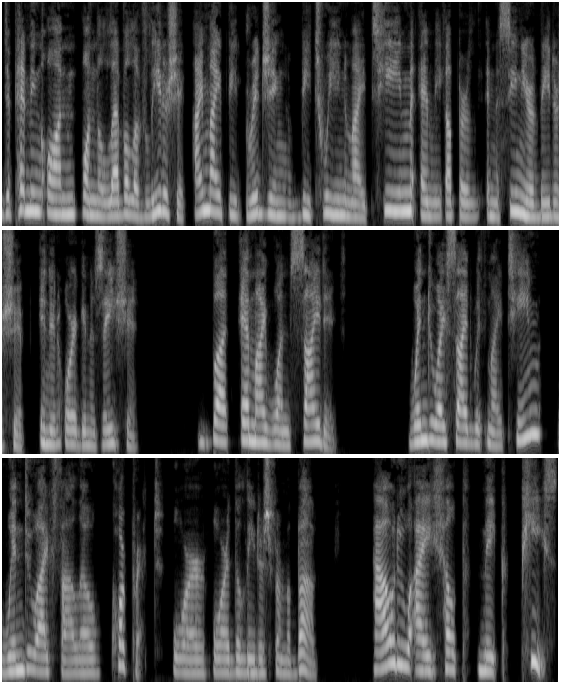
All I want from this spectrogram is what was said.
depending on, on the level of leadership. I might be bridging between my team and the upper and the senior leadership in an organization. But am I one sided? When do I side with my team? When do I follow corporate or, or the leaders from above? How do I help make peace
